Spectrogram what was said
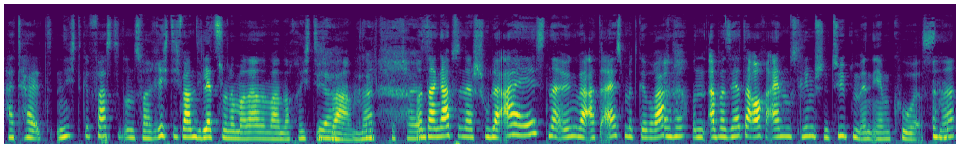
hat halt nicht gefastet und es war richtig warm. Die letzten Ramadane waren noch richtig Ja, warm, ne? richtig. Und dann gab es in der Schule Eis, na, irgendwer hat Eis mitgebracht, und, aber sie hatte auch einen muslimischen Typen in ihrem Kurs, ne?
